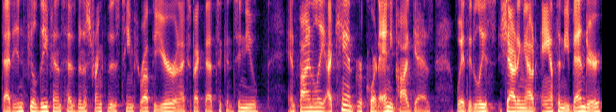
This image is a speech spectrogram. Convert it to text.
That infield defense has been a strength of this team throughout the year, and I expect that to continue. And finally, I can't record any podcast with at least shouting out Anthony Bender.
